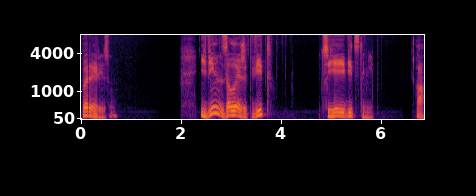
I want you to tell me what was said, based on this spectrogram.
перерізу. І він залежить від цієї відстані. А.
